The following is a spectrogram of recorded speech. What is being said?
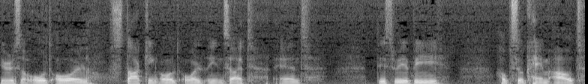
here is old oil stocking old oil inside and this will be hope so came out.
